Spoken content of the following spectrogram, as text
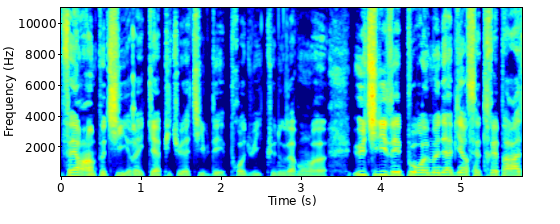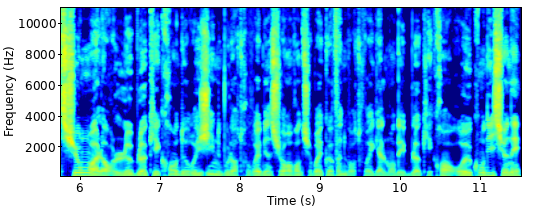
faire un petit récapitulatif des produits que nous avons euh, utilisés pour euh, mener à bien cette réparation. Alors le bloc écran d'origine, vous le retrouverez bien sûr en vente sur Breakophone. Vous retrouverez également des blocs écran reconditionnés.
